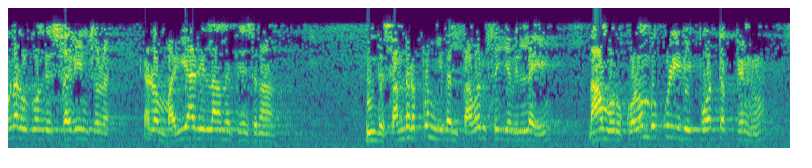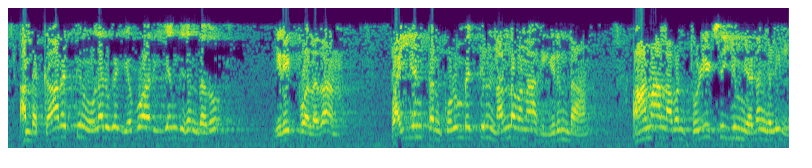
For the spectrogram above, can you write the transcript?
உணர்வு கொண்டு சரின்னு சொல்ல எவ்வளோ மரியாதை இல்லாம பேசுறான். இந்த சந்தர்ப்பம் இவன் தவறு செய்யவில்லை. நாம் ஒரு குழம்புக்குள் இதை போட்ட பின் அந்த காரத்தின் உணர்வுகள் எவ்வாறு இயங்குகின்றதோ இதை போலதான் பையன் தன் குடும்பத்தில் நல்லவனாக இருந்தான். ஆனால் அவன் தொழில் செய்யும் இடங்களில்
